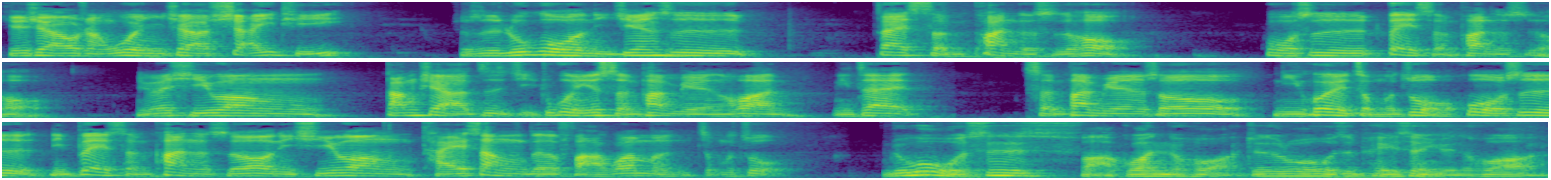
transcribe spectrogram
接下来我想问一下下一题，就是如果你今天是在审判的时候，或是被审判的时候，你会希望当下的自己，如果你是审判别人的话，你在审判别人的时候，你会怎么做？或者是你被审判的时候，你希望台上的法官们怎么做？如果我是法官的话，就是如果我是陪审员的话，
